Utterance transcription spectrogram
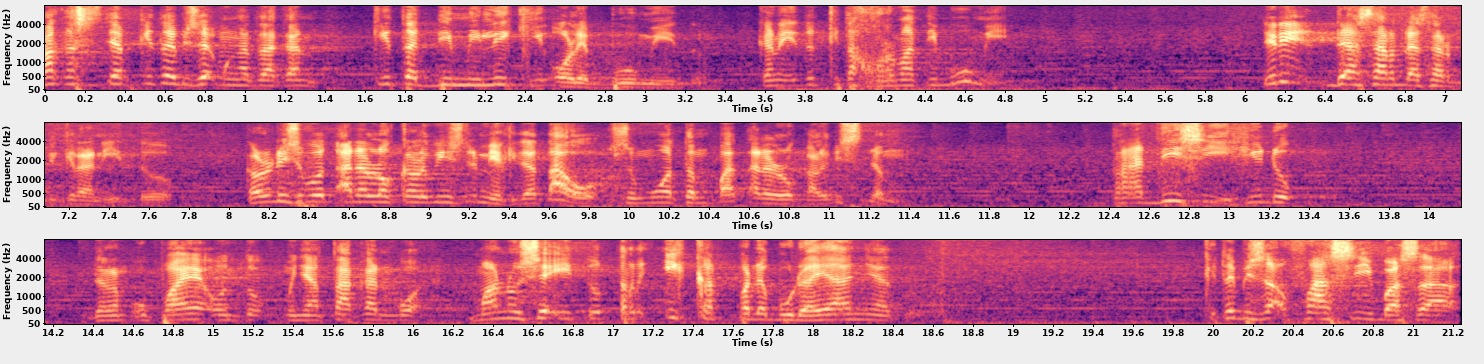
Maka setiap kita bisa mengatakan kita dimiliki oleh bumi itu. Karena itu kita hormati bumi. Jadi dasar-dasar pikiran itu. Kalau disebut ada local wisdom ya kita tahu semua tempat ada local wisdom. Tradisi hidup dalam upaya untuk menyatakan bahwa manusia itu terikat pada budayanya tuh. Kita bisa fasih bahasa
